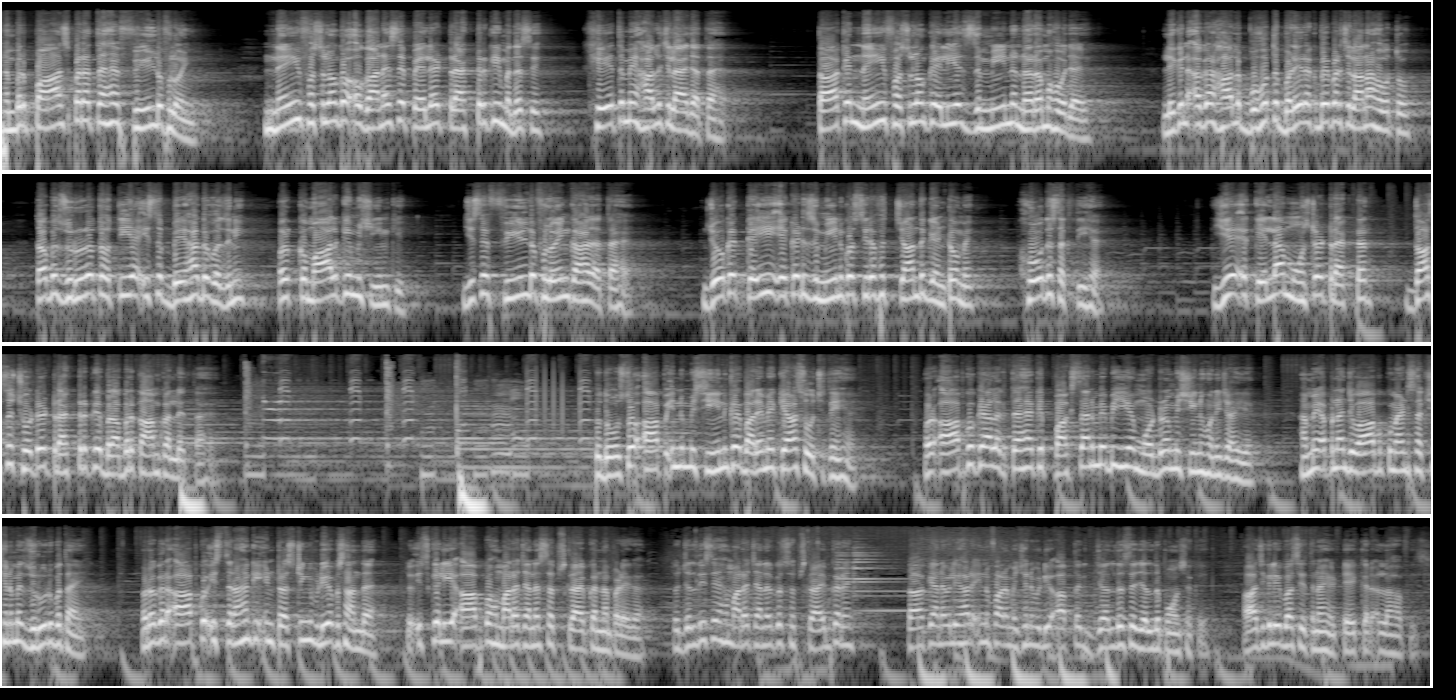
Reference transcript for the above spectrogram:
नंबर पाँच पर आता है फ़ील्ड फ्लोइंग। नई फ़सलों को उगाने से पहले ट्रैक्टर की मदद से खेत में हल चलाया जाता है, ताकि नई फ़सलों के लिए ज़मीन नरम हो जाए। लेकिन अगर हल बहुत बड़े रकबे पर चलाना हो तो तब ज़रूरत होती है इस बेहद वजनी और कमाल की मशीन की, जिसे फ़ील्ड फ्लोइंग कहा जाता है, जो कि कई एकड़ ज़मीन को सिर्फ़ चंद घंटों में खोद सकती है। ये अकेला मोस्टर ट्रैक्टर दस छोटे ट्रैक्टर के बराबर काम कर लेता है। तो दोस्तों, आप इन मशीन के बारे में क्या सोचते हैं? और आपको क्या लगता है कि पाकिस्तान में भी ये मॉडर्न मशीन होनी चाहिए? हमें अपना जवाब कमेंट सेक्शन में ज़रूर बताएँ। और अगर आपको इस तरह की इंटरेस्टिंग वीडियो पसंद है तो इसके लिए आपको हमारा चैनल सब्सक्राइब करना पड़ेगा। तो जल्दी से हमारे चैनल को सब्सक्राइब करें, ताकि आने वाली हर इन्फॉर्मेशन वीडियो आप तक जल्द से जल्द पहुँच सके। आज के लिए बस इतना ही। टेक कर अल्लाह हाफिज़।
